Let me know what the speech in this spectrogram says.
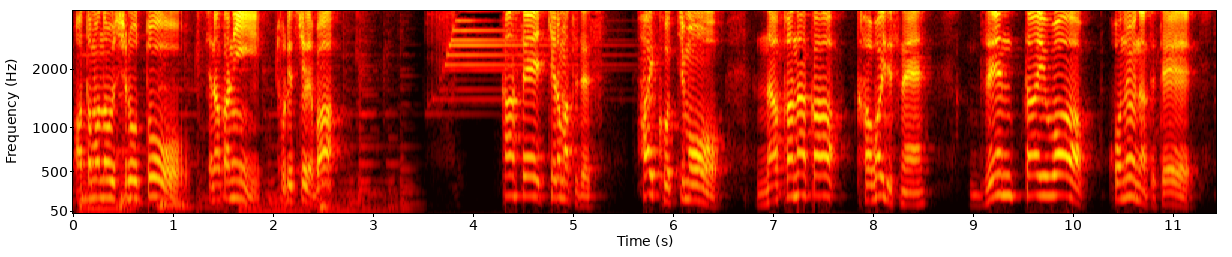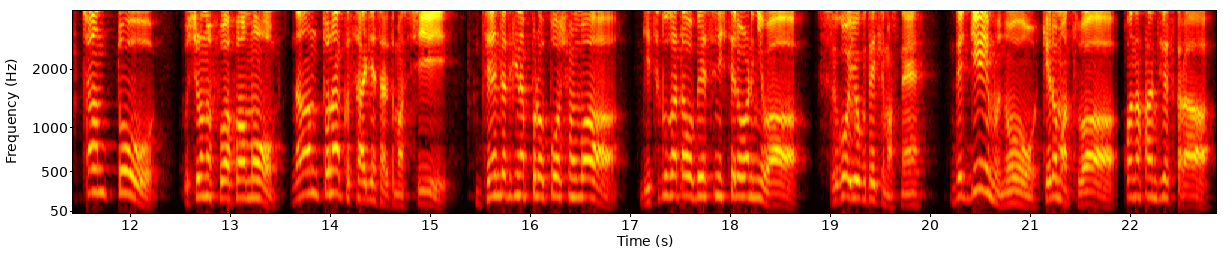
頭の後ろと背中に取り付ければ完成。ケロマツです。はいこっちもなかなか可愛いですね。全体はこのようになっててちゃんと後ろのふわふわもなんとなく再現されてますし全体的なプロポーションはディスク型をベースにしてる割にはすごいよくできてますねで、ゲームのケロマツはこんな感じですから、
